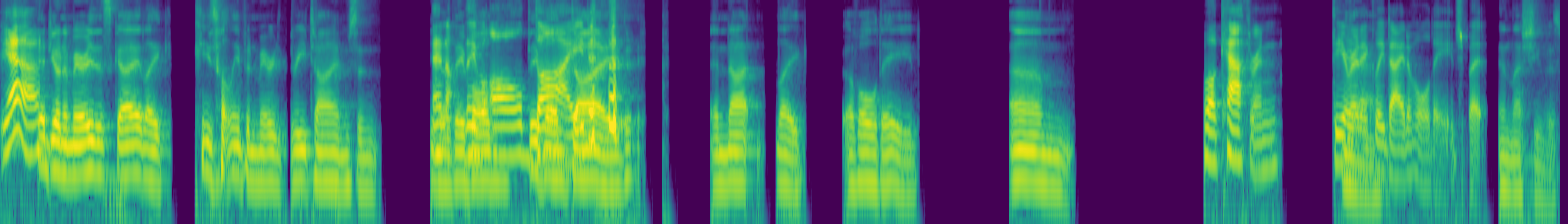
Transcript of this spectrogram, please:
yeah, yeah, do you want to marry this guy? Like, he's only been married three times, and you And know, they've all they've died. all died, and not like of old age. Um, Well, Catherine theoretically died of old age, but unless she was,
